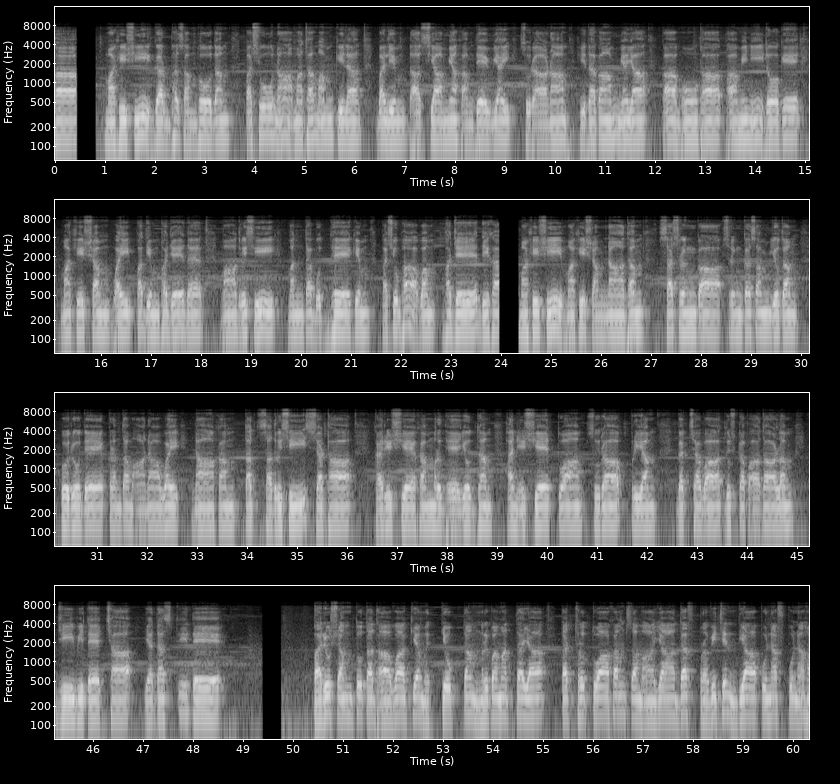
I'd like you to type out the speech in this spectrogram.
महिषी गर्भसम्भोदं पशूनामधमं किल? बलिं दास्याम्यहं देव्यै सुराणां हितकाम्यया कामूढा कामिनी लोके महिषं वै पदिं भजेद। मादृशी मन्दबुद्धे किं पशुभावं भजेदिह? महिषी महिषं नाथं सशृङ्गा शृङ्गसंयुतं पुरुदे क्रन्दमाना वै नाहं तत्सदृशी शठा। करिष्येऽहं मृधे युद्धं हनिष्ये त्वां सुराप्रियं गच्छ वा दुष्टपातालं जीवितेच्छा यतस्ति ते परुषं तु तथा वाक्यमित्युक्तं नृपमत्तया तच्छ्रुत्वाहं समायादः प्रविचिन्त्या पुनः पुनः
